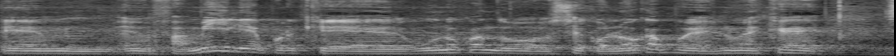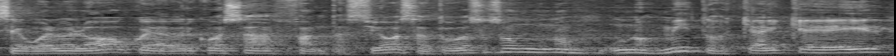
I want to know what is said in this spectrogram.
en, familia, porque uno cuando se coloca, pues no es que se vuelve loco y a ver cosas fantasiosas, todo eso son unos, mitos que hay que ir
